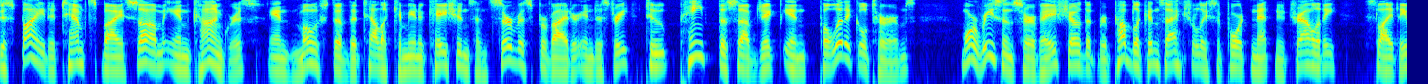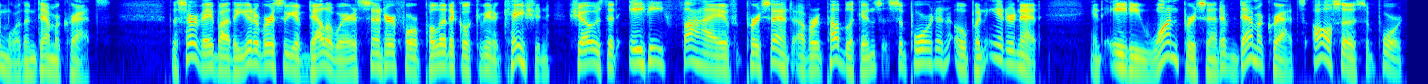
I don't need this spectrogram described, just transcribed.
Despite attempts by some in Congress and most of the telecommunications and service provider industry to paint the subject in political terms, more recent surveys show that Republicans actually support net neutrality slightly more than Democrats. The survey by the University of Delaware Center for Political Communication shows that 85% of Republicans support an open Internet, and 81% of Democrats also support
